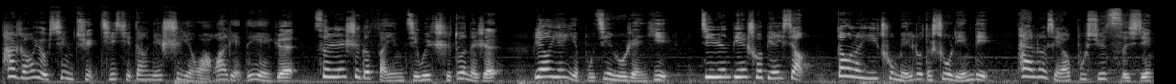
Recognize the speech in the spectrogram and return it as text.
他饶有兴趣提起当年饰演娃娃脸的演员。此人是个反应极为迟钝的人，表演也不尽如人意。几人边说边笑，到了一处没落的树林里，泰勒想要不虚此行，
